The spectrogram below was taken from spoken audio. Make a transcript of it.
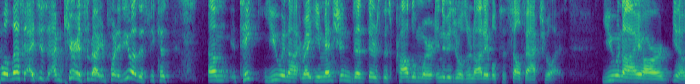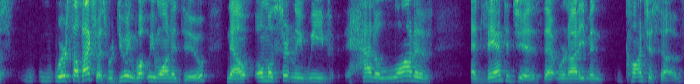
Well, Leslie, I just I'm curious about your point of view on this because um, take you and I, right? You mentioned that there's this problem where individuals are not able to self-actualize. You and I are, you know, we're self-actualized. We're doing what we want to do. Now, almost certainly, we've had a lot of advantages that we're not even conscious of,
